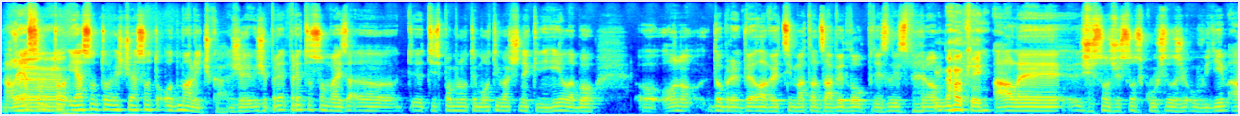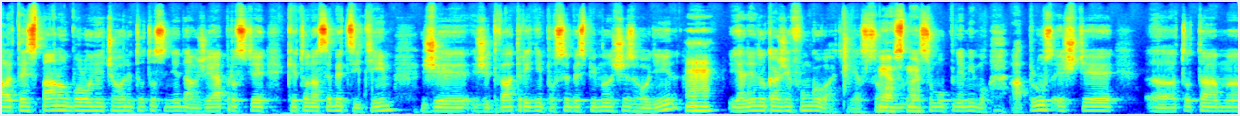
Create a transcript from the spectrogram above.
Ale ja Že- som to, ja som to, ešte, ja som to od malička, že, že pre, preto som aj za, uh, ti spomenul tie motivačné knihy, lebo ono, dobre, veľa vecí ma tam zaviedlo úplne zlým smerom, No, okej. ale že som, že som skúsil, že uvidím, ale ten spánok bolo niečo, hovorím, toto si nedám, že ja proste, keď to na sebe cítim, že, že 2-3 dní po sebe spím len 6 hodín, uh-huh. ja nedokážem fungovať, ja som. Jasné. ja som úplne mimo. A plus ešte uh, to tam uh,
